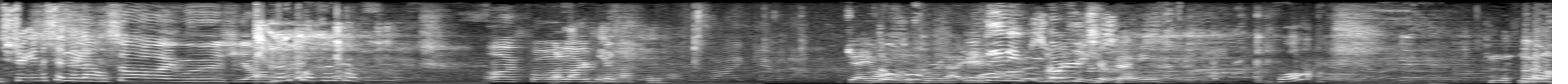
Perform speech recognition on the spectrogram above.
Straight in the centre now. Since I was young, No cross, no cross. I Unlucky, followed. unlucky. Offside given Alan. Jay always scored that. You didn't even go to it. What? Oh,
